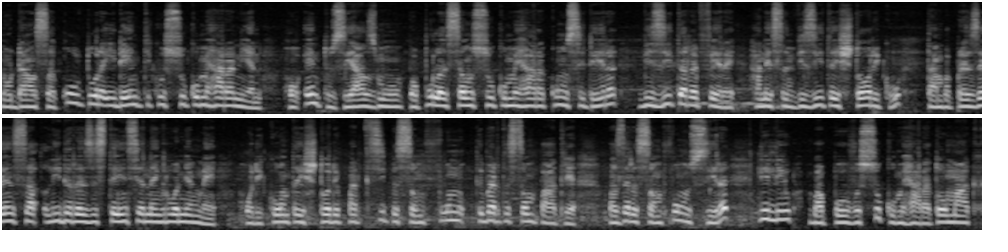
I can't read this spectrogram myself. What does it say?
no dança cultura idêntico suco meharanian, o entusiasmo, população suco mehara considera, visita refere, a nessa visita histórico, também presença líder resistência na Ngruanyangne, onde conta a história participação funo, libertação pátria, baseração funsira, liliu, ba povo suco mehara tomak.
